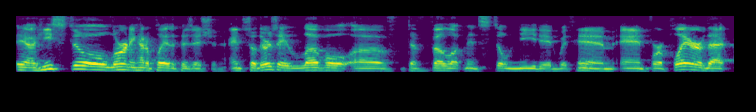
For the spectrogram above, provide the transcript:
yeah, he's still learning how to play the position. And so there's a level of development still needed with him. And for a player that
